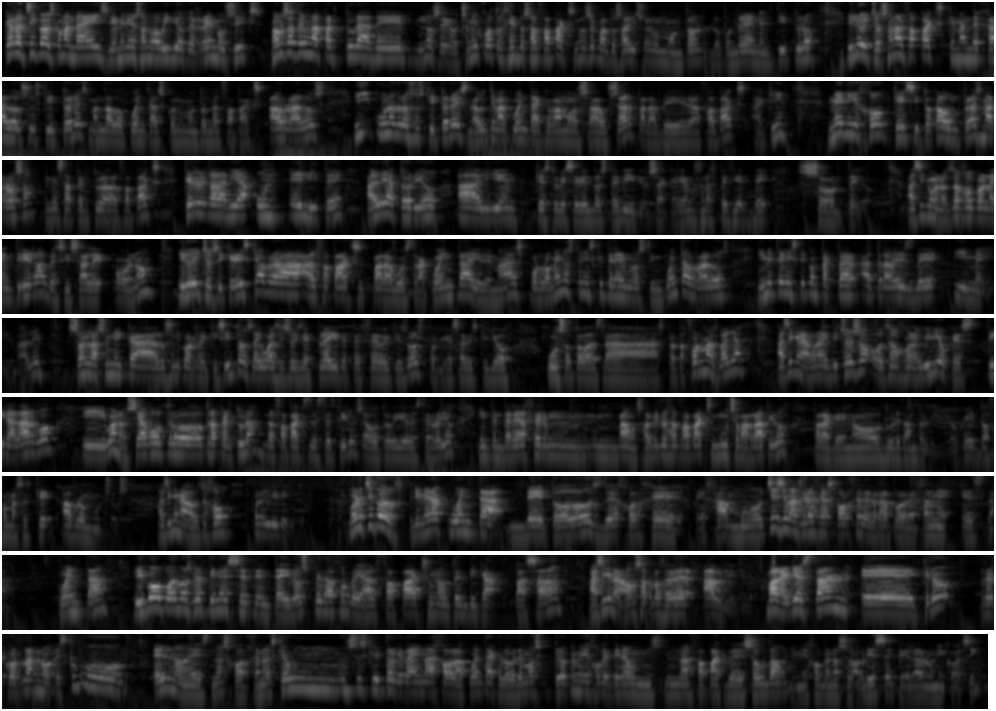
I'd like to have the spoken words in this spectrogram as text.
¿Qué tal chicos? ¿Cómo andáis? Bienvenidos a un nuevo vídeo de Rainbow Six. Vamos a hacer una apertura de, no sé, 8400 alpha packs. No sé cuántos hay, son un montón, lo pondré en el título. Y lo dicho, son alpha packs que me han dejado suscriptores Me han dado cuentas con un montón de alpha packs ahorrados. Y uno de los suscriptores, la última cuenta que vamos a usar para abrir alpha packs aquí Me dijo que si tocaba un plasma rosa en esa apertura de alpha packs Que regalaría un élite aleatorio a alguien que estuviese viendo este vídeo. O sea, que haríamos una especie de sorteo. Así que bueno, os dejo con la de si sale o no. Y lo dicho, si queréis que abra alpha packs para vuestra cuenta y demás, por lo menos tenéis que tener unos 50 ahorrados y me tenéis que contactar a través de email, ¿vale? Son las únicas, los únicos requisitos, da igual si sois de Play, de PC o Xbox, porque ya sabéis que yo uso todas las plataformas, vaya. Así que nada, una vez dicho eso, os dejo con el vídeo que es tira largo y bueno, si hago otro, otra apertura de alpha packs de este estilo, si hago otro vídeo de este rollo, intentaré hacer un, vamos, abrir los alpha packs mucho más rápido para que no dure tanto el vídeo, ¿ok? De todas formas que abro muchos. Así que nada, os dejo con el videito. Bueno chicos, primera cuenta de todos de Jorge Deja. Muchísimas gracias Jorge, de verdad, por dejarme esta cuenta. Y como podemos ver, tiene 72 pedazos de alpha packs, una auténtica pasada. Así que nada, vamos a proceder a abrirlos. Vale, aquí están. Eh, creo recordar, no, es como... Él no es, no es Jorge, no, es que un, suscriptor que también me ha dejado la cuenta, que lo veremos, creo que me dijo que tenía un, un alpha pack de Showdown y me dijo que no se lo abriese, que era el único así.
